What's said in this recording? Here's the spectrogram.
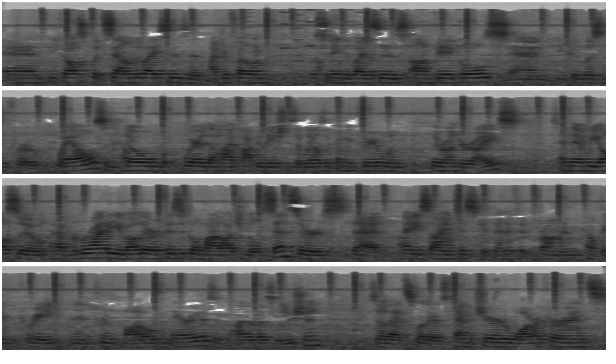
And you can also put sound devices and hydrophone listening devices on vehicles, and you can listen for whales and know where the high populations of whales are coming through when they're under ice. And then we also have a variety of other physical and biological sensors that many scientists can benefit from in helping to create and improve models in areas of higher resolution. So that's whether it's temperature, water currents,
